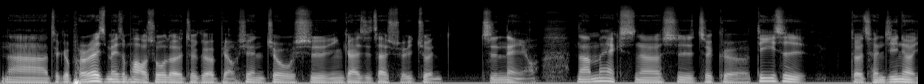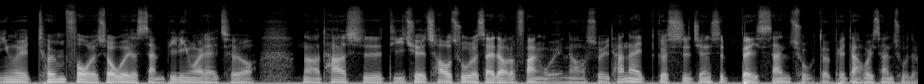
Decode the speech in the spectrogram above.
那这个 Perez 没什么好说的，这个表现就是应该是在水准之内哦。那 Max 呢是这个第一次的成绩呢，因为 Turn Four 的时候为了闪避另外一台车哦，那他是的确超出了赛道的范围，然后所以他那个时间是被删除的，被大会删除的。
